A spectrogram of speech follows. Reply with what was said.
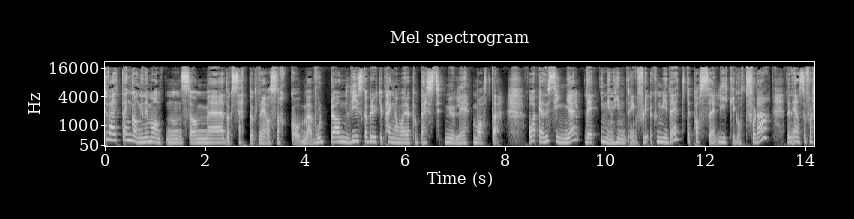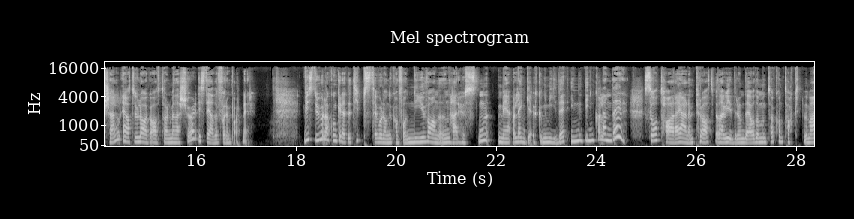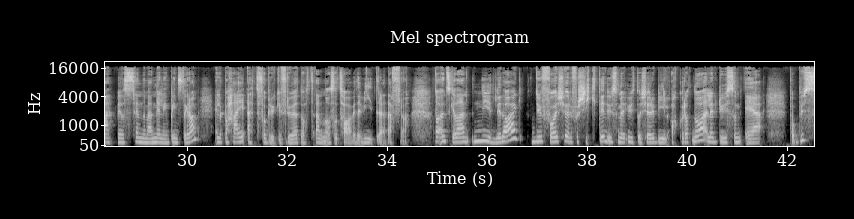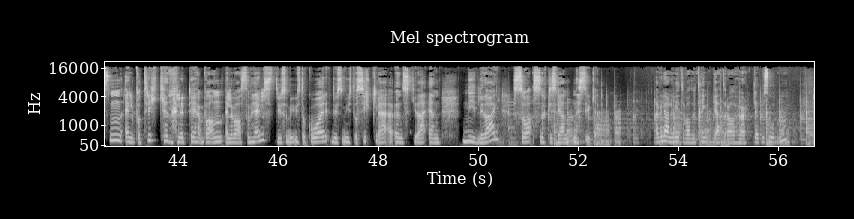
Du vet den gangen i måneden som eh, dere setter dere ned og snakker om hvordan vi skal bruke pengene våre på best mulig måte. Og er du singel, det er ingen hindring, fordi økonomidate det passer like godt for deg. Den eneste forskjellen er at du lager avtalen med deg sjøl i stedet for en partner. Hvis du vil ha konkrete tips til hvordan du kan få en ny vane denne høsten med å legge økonomidate inn i din kalender, så tar jeg gjerne en prat med deg videre om det. og Da må du ta kontakt med meg ved å sende meg en melding på Instagram eller på hei.forbrukerfrue.no, så tar vi det videre derfra. Da ønsker jeg deg en nydelig dag. Du får kjøre forsiktig, du som er ute og kjører bil akkurat nå, eller du som er på bussen eller på trikken eller T-banen eller hva som helst. Du som er ute og går, du som er ute og sykler. Jeg ønsker deg en nydelig dag. Så snakkes vi igjen neste uke. Jeg vil gjerne vite hva du tenker etter å ha hørt episoden.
